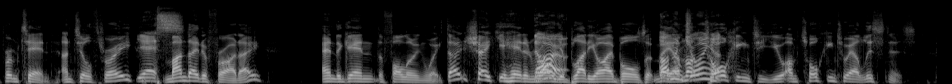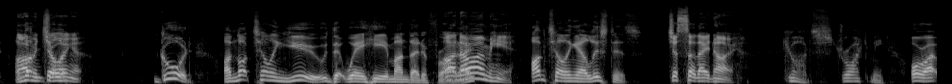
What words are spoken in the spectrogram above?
From 10 until 3. Yes. Monday to Friday. And again the following week. Don't shake your head and No. roll your bloody eyeballs at me. I'm I'm, not enjoying it. talking to you. I'm talking to our listeners. I'm, not enjoying telling- it. Good. I'm not telling you that we're here Monday to Friday. I know I'm here, I'm telling our listeners. just so they know. God, strike me. All right,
